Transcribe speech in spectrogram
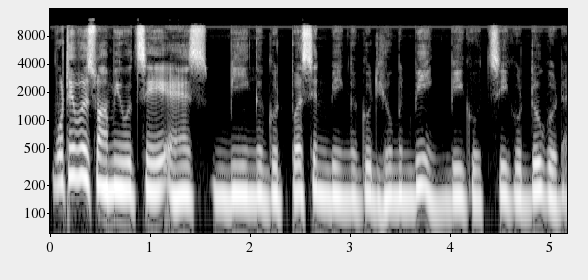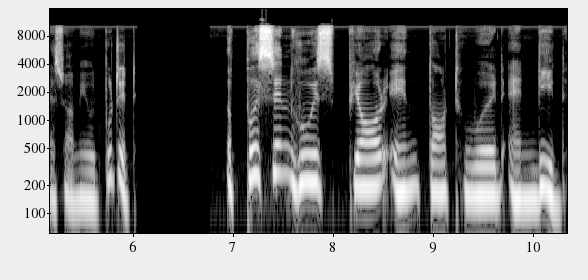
Whatever Swami would say as being a good person, being a good human being, be good, see good, do good, as Swami would put it. A person who is pure in thought, word, and deed,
